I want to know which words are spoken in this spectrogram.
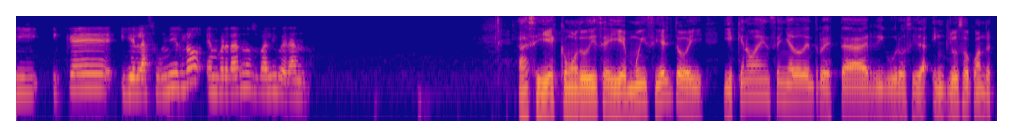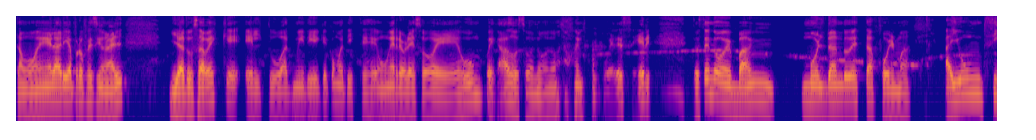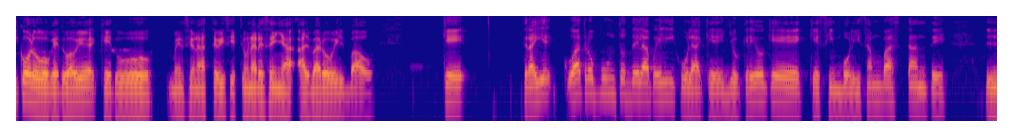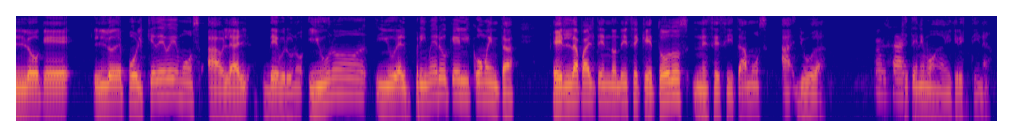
y, que, y el asumirlo en verdad nos va liberando. Así es como tú dices, y es muy cierto, y, y es que nos ha enseñado dentro de esta rigurosidad, incluso cuando estamos en el área profesional, ya tú sabes que el tú admitir que cometiste un error, eso es un pecado, eso no, no, no, no puede ser. Entonces nos van moldando de esta forma. Hay un psicólogo que tú, que tú mencionaste o hiciste una reseña, Álvaro Bilbao, que trae cuatro puntos de la película que yo creo que, que simbolizan bastante lo que lo de por qué debemos hablar de Bruno. Y uno, y el primero que él comenta es la parte en donde dice que todos necesitamos ayuda. Exacto. ¿Qué tenemos ahí, Cristina?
